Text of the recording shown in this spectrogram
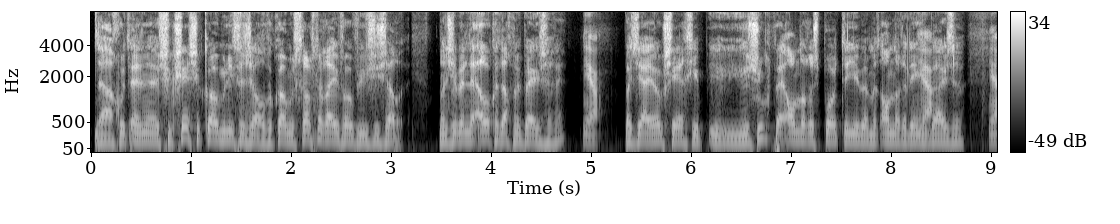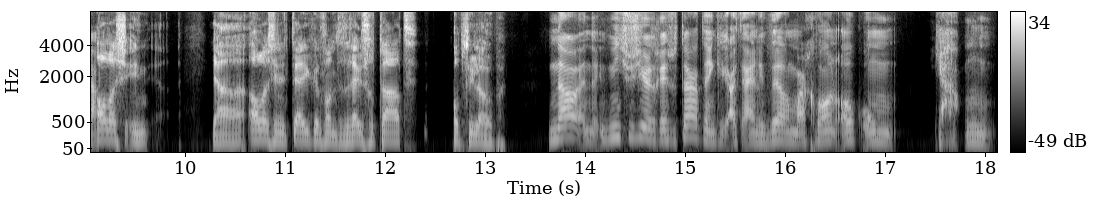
Ja, goed. En uh, successen komen niet vanzelf. We komen straks nog even over jezelf. Want je bent er elke dag mee bezig, hè? Ja. Wat jij ook zegt, je, je zoekt bij andere sporten, je bent met andere dingen Ja. bezig. Ja. Alles, in, ja, alles in het teken van het resultaat op die lopen. Nou, niet zozeer het resultaat, denk ik uiteindelijk wel, maar gewoon ook om, ja, om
